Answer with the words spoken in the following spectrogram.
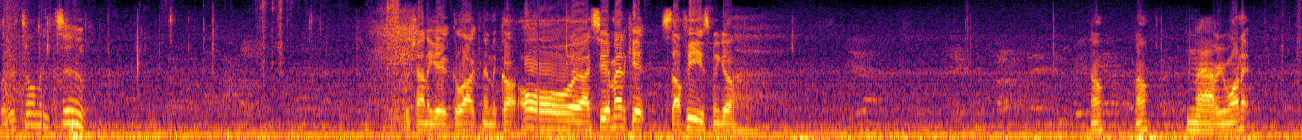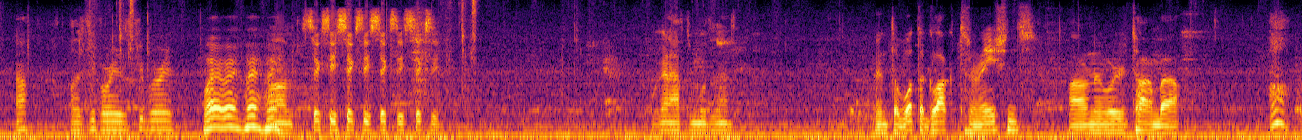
But it's only two. We're trying to get Glock in the car. Oh, I see a medkit. Southeast, me go. No? No? Nah. Or you want it? No? Oh, there's people ready. There's people ready. Where, where, where, where? Um, 60, 60, 60, 60. We're gonna have to move them. Into what the Glock detonations? I don't know what you're talking about. Oh!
